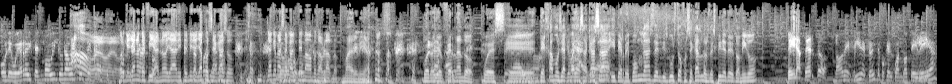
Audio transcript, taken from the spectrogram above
o le voy a revisar el móvil de una vez. Ah, por bueno, bueno. Porque si ya no te fías, ¿no? Ya dices, mira, ya por si acaso, ya que me has No. sacado el tema, vamos a hablarlo. Madre mía. Bueno, oye, Fernando, pues eh, dejamos ya que vayas a casa y te repongas del disgusto. José Carlos, despídete de tu amigo. Mira, Ferto, No, despídete, ¿oíste? Porque cuando te vea,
